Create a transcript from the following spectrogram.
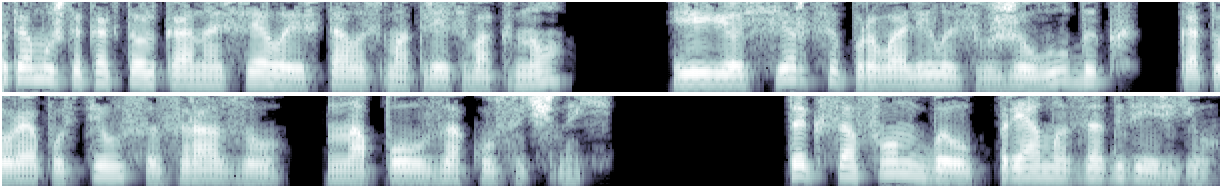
потому что как только она села и стала смотреть в окно, ее сердце провалилось в желудок, который опустился сразу на пол закусочной. Таксофон был прямо за дверью,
